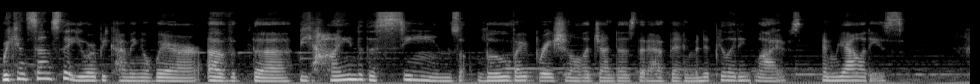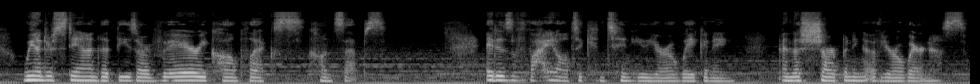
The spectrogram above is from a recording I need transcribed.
We can sense that you are becoming aware of the behind the scenes low vibrational agendas that have been manipulating lives and realities we understand that these are very complex concepts. It is vital to continue your awakening and the sharpening of your awareness.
